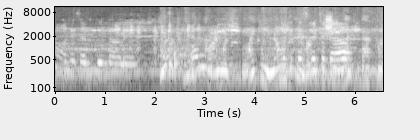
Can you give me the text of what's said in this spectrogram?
Come on, say something, darling. Whoever committed the crime was likely known to her because she let that person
